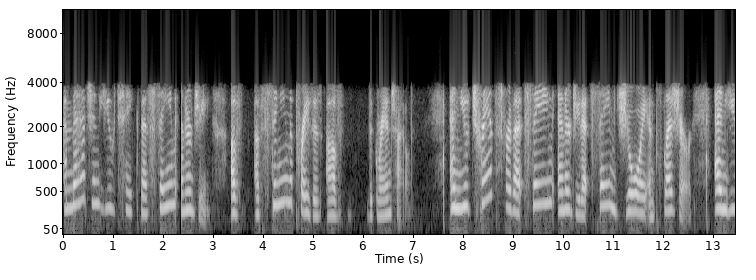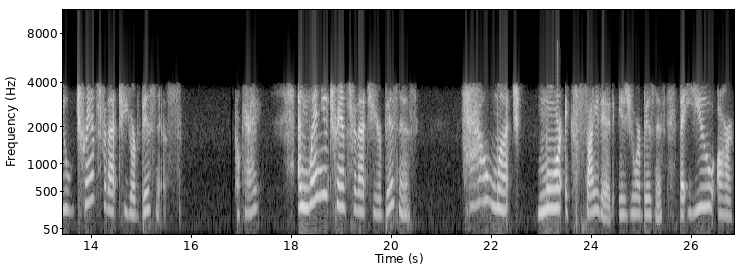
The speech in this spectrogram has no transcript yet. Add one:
imagine you take that same energy of, of singing the praises of the grandchild and you transfer that same energy, that same joy and pleasure, and you transfer that to your business. Okay? And when you transfer that to your business, how much more excited is your business that you are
